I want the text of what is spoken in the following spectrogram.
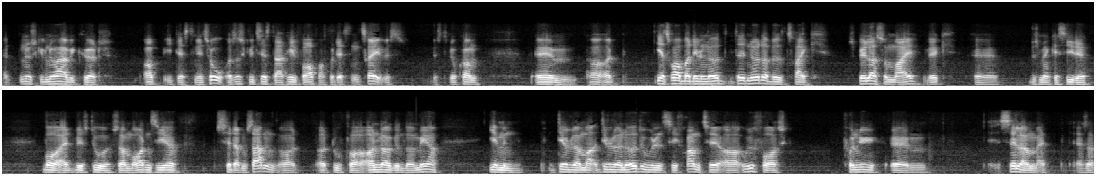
at nu, skal vi, nu har vi kørt op i Destiny 2, og så skal vi til at starte helt forfra på Destiny 3, hvis, hvis det nu kom. Øhm, og, og jeg tror bare, det er, noget, det er noget, der vil trække spillere som mig væk, øh, hvis man kan sige det. Hvor at hvis du, som Morten siger, sætter dem sammen, og, og du får unlocket noget mere, jamen det vil, være meget, det vil være noget, du vil se frem til at udforske på ny, øhm, selvom at, altså,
